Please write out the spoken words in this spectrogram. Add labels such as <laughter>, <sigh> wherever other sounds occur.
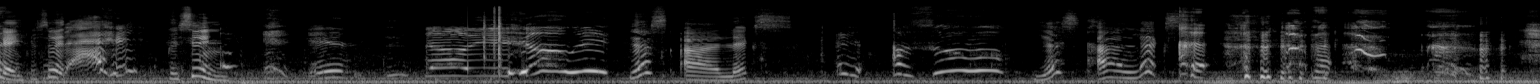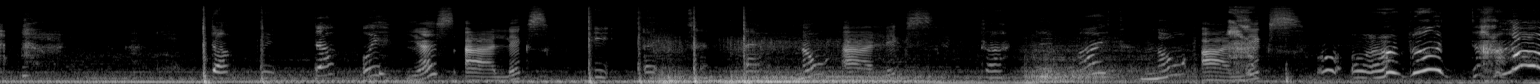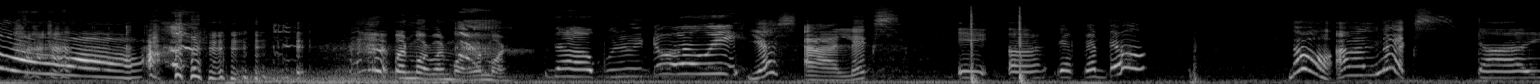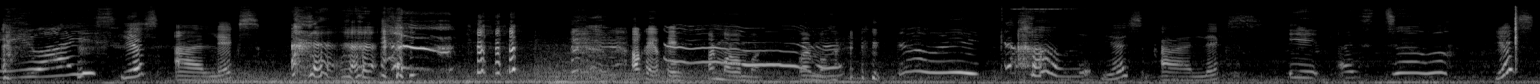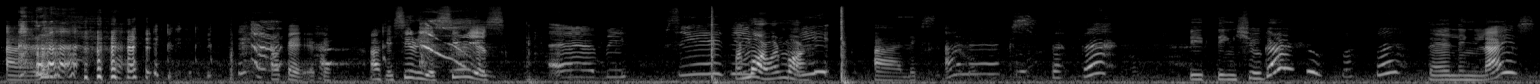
Okay, let's do it. Okay, sing. Yes, Alex. Yes, Alex. yes, Alex. No, Alex. No, Alex. <laughs> one more, one more, one more. Yes, Alex. No, Alex. <laughs> Yes, Alex. <laughs> Okay, okay. One more, one more. One more. yes, Alex. Yes, Alex. <laughs> okay, okay. Okay, serious, serious. One more, one more. Alex, Alex. Eating sugar? Telling lies?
